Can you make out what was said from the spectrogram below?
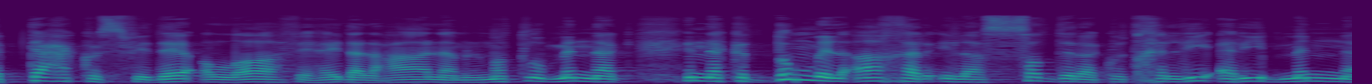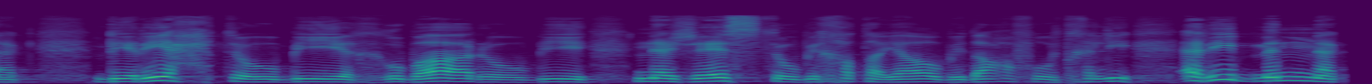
بتعكس فداء الله في هيدا العالم. المطلوب منك إنك تضم الآخر إلى صدرك وتخليه قريب منك بريحته وبغباره وبنجاسته وبخطاياه وبضعفه وتخليه قريب منك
